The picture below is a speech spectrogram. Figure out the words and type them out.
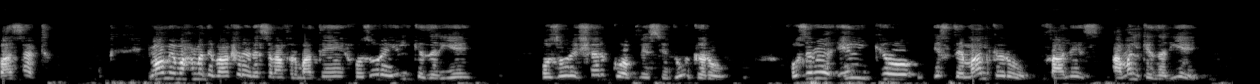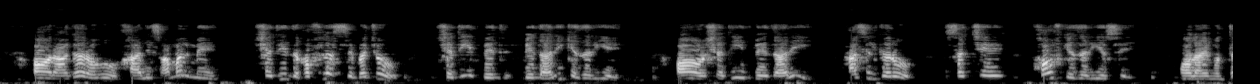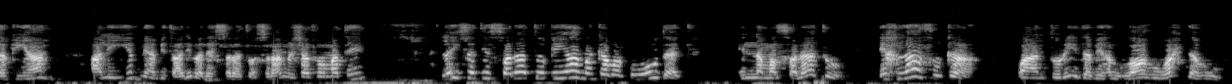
باسٹھ إمام محمد باقر علیہ السلام فرماتے ہیں حضور علم کے ذریعے حضور شر کو اپنے سے دور کرو. حضور علم کو استعمال کرو خالص عمل کے ذریعے؟ اور آگاہ رہو خالص عمل میں شدید غفلت سے بچو، شدید بیداری کے ذریعے، اور شدید بیداری حاصل کرو سچے خوف کے ذریعے سے۔ مولا متقیان علی ابن ابی طالب علیہ الصلوۃ والسلام ارشاد فرماتے ہیں ليست الصلاة قيامك وقعودك إنما الصلاة إخلاصك وأن تريد بها الله وحده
